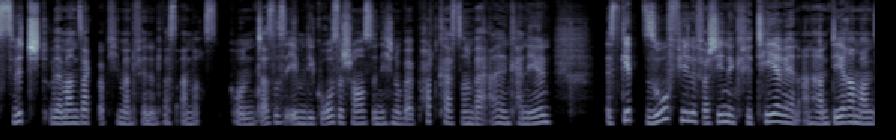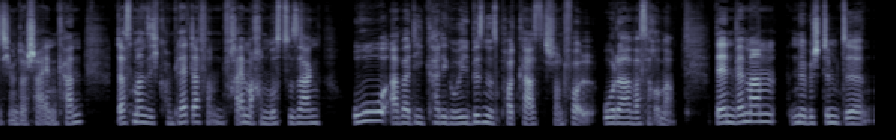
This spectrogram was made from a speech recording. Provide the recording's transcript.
switcht, wenn man sagt, okay, man findet was anderes. Und das ist eben die große Chance, nicht nur bei Podcasts, sondern bei allen Kanälen, es gibt so viele verschiedene Kriterien, anhand derer man sich unterscheiden kann, dass man sich komplett davon freimachen muss, zu sagen, oh, aber die Kategorie Business Podcast ist schon voll oder was auch immer. Denn wenn man eine bestimmte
